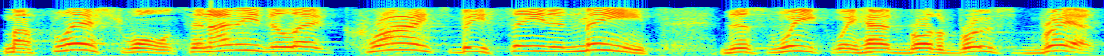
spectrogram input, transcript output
my flesh wants, and I need to let Christ be seen in me. This week we had Brother Bruce Brett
